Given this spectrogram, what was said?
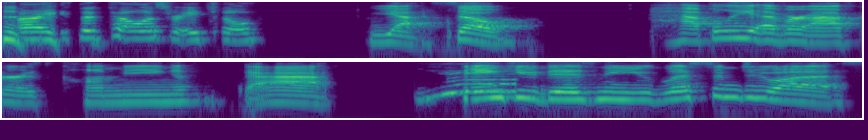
All right, so tell us, Rachel. yeah. So happily ever after is coming back. Yeah. Thank you, Disney. You listened to us.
